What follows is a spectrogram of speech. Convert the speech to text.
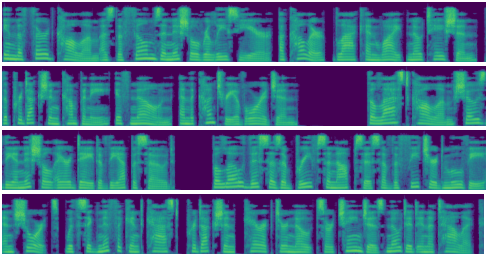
In the third column is the film's initial release year, a color, black and white notation, the production company if known, and the country of origin. The last column shows the initial air date of the episode. Below this is a brief synopsis of the featured movie and shorts, with significant cast, production, character notes or changes noted in italic.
